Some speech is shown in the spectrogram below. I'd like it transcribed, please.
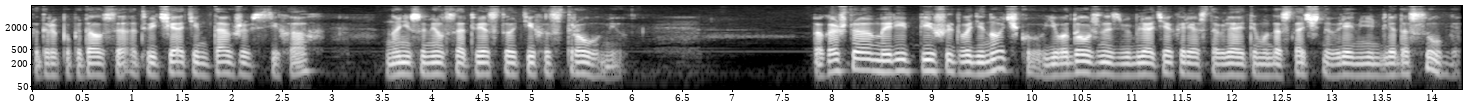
который попытался отвечать им также в стихах, но не сумел соответствовать их остроумию. Пока что Мэри пишет в одиночку, его должность библиотекаря оставляет ему достаточно времени для досуга.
